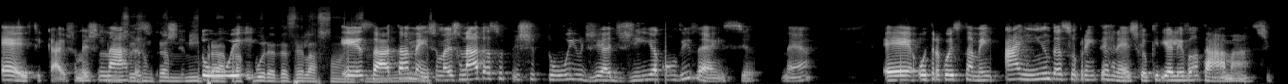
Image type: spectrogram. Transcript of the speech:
É eficaz, mas nada seja um substitui... para a cura das relações. Né? Exatamente, mas nada substitui o dia a dia, a convivência, né? É, outra coisa também, ainda sobre a internet, que eu queria levantar, Márcio,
